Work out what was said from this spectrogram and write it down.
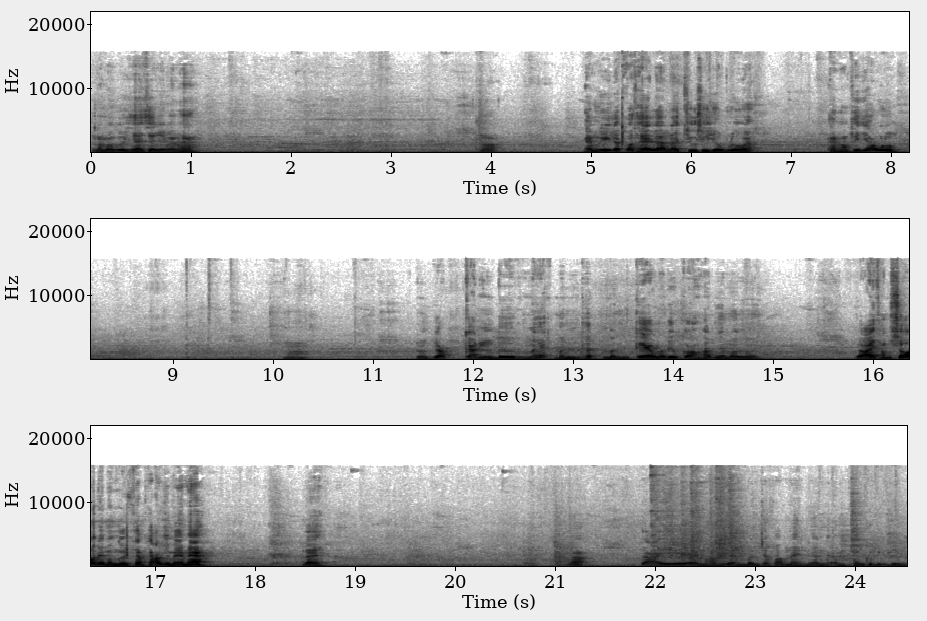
Nào mọi người xem xem giùm em ha. Đó. em nghĩ là có thể là nó chưa sử dụng luôn á. Em không thấy dấu luôn. Đó rồi góc cạnh đường nét, mình thịt, mình keo, nó đều còn hết nha mọi người. Rồi, thông số để mọi người tham khảo giùm em ha. Đây. Đó, tại em không dành bên sản phẩm này nên em không có biết đường.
